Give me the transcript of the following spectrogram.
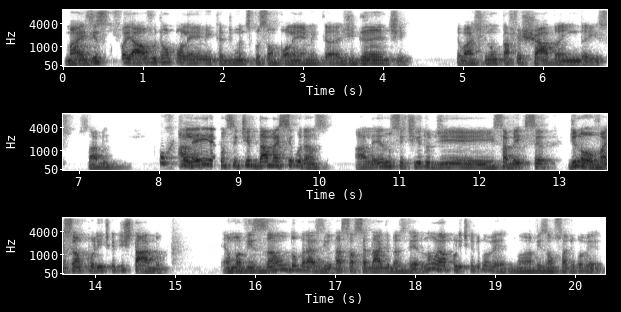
Mas uhum. isso foi alvo de uma polêmica, de uma discussão polêmica gigante. Eu acho que não está fechado ainda isso, sabe? Por quê? A lei é no sentido de dar mais segurança. A lei é no sentido de saber que, você, de novo, vai ser uma política de Estado. É uma visão do Brasil, da sociedade brasileira. Não é uma política de governo, não é uma visão só de governo.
